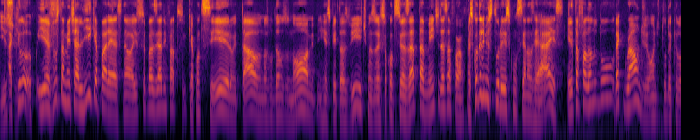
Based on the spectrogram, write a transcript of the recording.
Isso. Aquilo, e é justamente ali que aparece, né? Isso é baseado em fatos que aconteceram e tal. Nós mudamos o nome em respeito às vítimas, isso aconteceu exatamente dessa forma. Mas quando ele mistura isso com cenas reais, ele tá falando do background onde tudo aquilo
